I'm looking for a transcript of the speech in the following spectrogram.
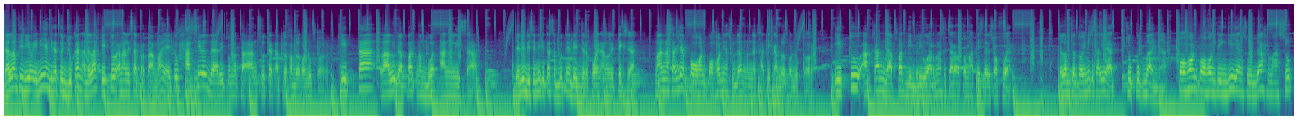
Dalam video ini yang kita tunjukkan adalah fitur analisa pertama yaitu hasil dari pemetaan sutet atau kabel konduktor. Kita lalu dapat membuat analisa. Jadi di sini kita sebutnya danger point analytics ya. Mana saja pohon-pohon yang sudah mendekati kabel konduktor itu akan dapat diberi warna secara otomatis dari software. Dalam contoh ini kita lihat cukup banyak pohon-pohon tinggi yang sudah masuk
